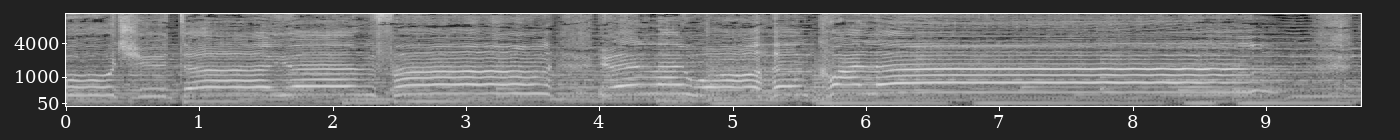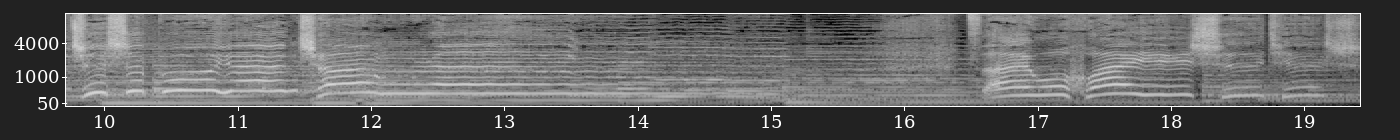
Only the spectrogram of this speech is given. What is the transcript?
不去的远方。原来我很快乐，只是不愿承认。在我怀疑世界时。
